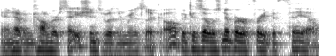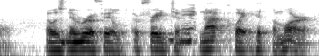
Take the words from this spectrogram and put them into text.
and having conversations with them. It was like, oh, because I was never afraid to fail. I was never mm-hmm. afraid to not quite hit the mark.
